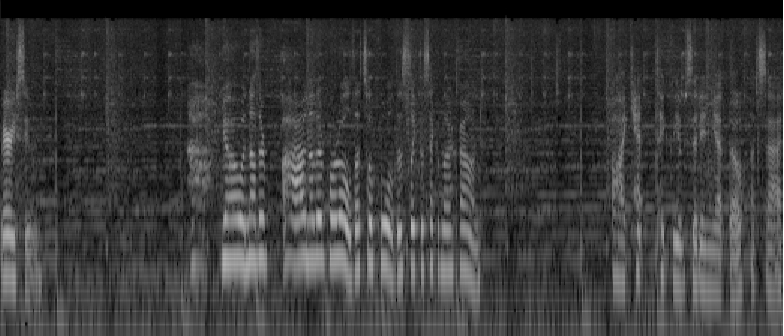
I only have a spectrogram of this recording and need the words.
Very soon. Yo, another ah, another portal. That's so cool. This is like the second that I found. Oh, I can't take the obsidian yet though. That's sad.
